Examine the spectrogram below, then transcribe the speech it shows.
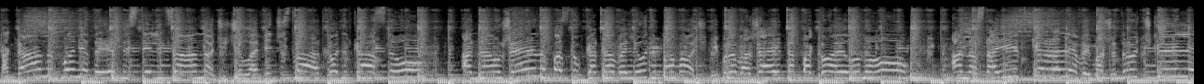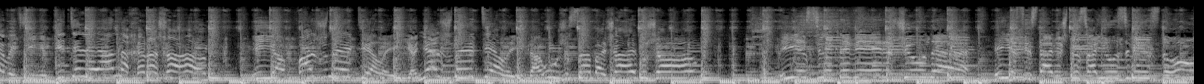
Когда над планетой этой стелится ночью, человечество отходит ко сну. Уже на посту готова людям помочь И провожает на покой луну. Она стоит королевой, машет ручкой левой В синем кителе она хороша Ее важное дело, ее нежное дело И до ужаса большая душа Если ты веришь в чудо Если ставишь на свою звезду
